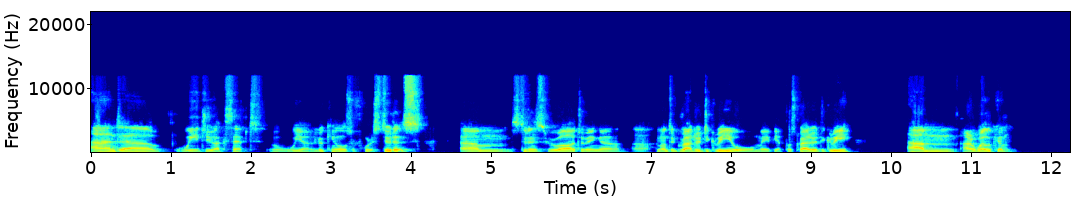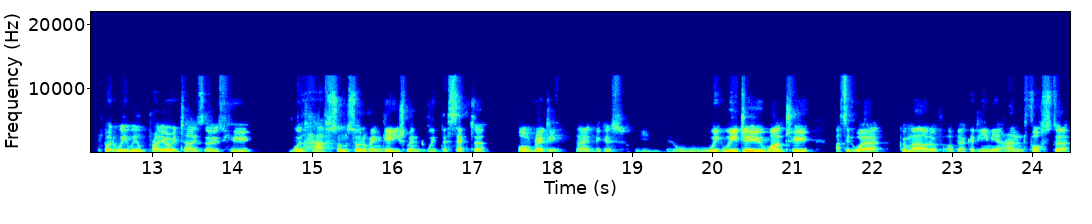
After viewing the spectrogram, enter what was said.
And uh, we do accept, we are looking also for students um, students who are doing a, a, an undergraduate degree or maybe a postgraduate degree um, are welcome. But we will prioritize those who will have some sort of engagement with the sector already, right? Because we, we do want to, as it were, come out of, of academia and foster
